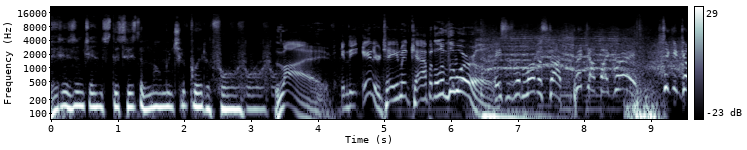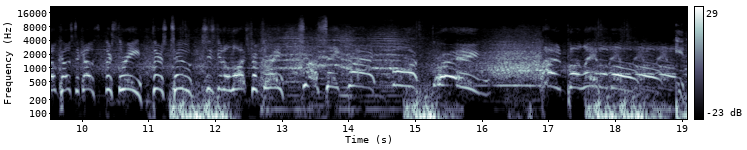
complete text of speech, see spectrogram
Ladies and gents, this is the moment you've waited for. Live in the entertainment capital of the world. Aces with Lovestad. Picked up by Gray. She can go coast to coast. There's three. There's two. She's going to launch from three. Chelsea Gray for three. Unbelievable.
